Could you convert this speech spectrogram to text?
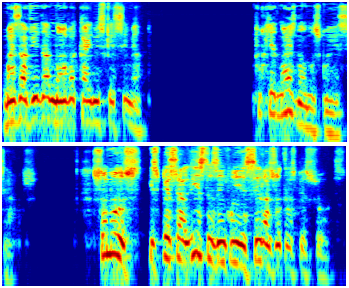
Mas a vida nova cai no esquecimento. Porque nós não nos conhecemos. Somos especialistas em conhecer as outras pessoas.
